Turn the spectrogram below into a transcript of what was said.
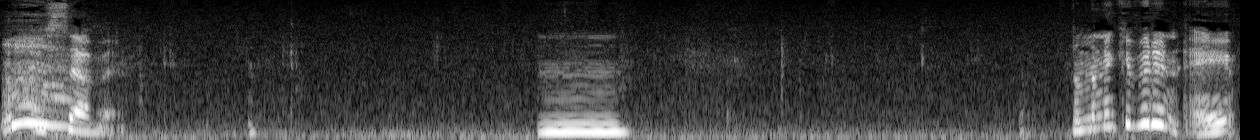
a seven. Mm. I'm gonna give it an eight.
